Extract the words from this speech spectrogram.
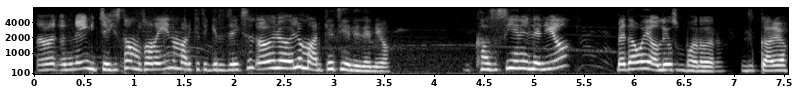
hemen önüne gideceksin tamam? Sonra yine markete gireceksin. Öyle öyle market yenileniyor. Kasası yenileniyor. Bedavaya alıyorsun paraları. Cukka yok.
